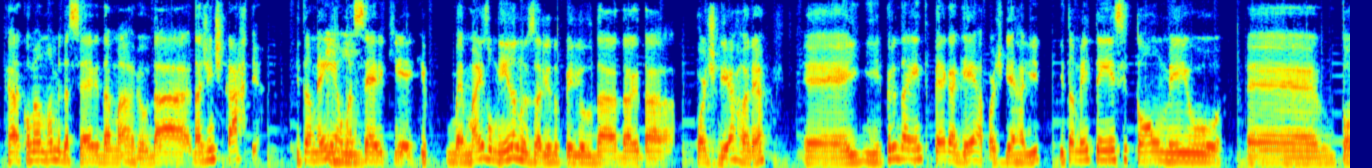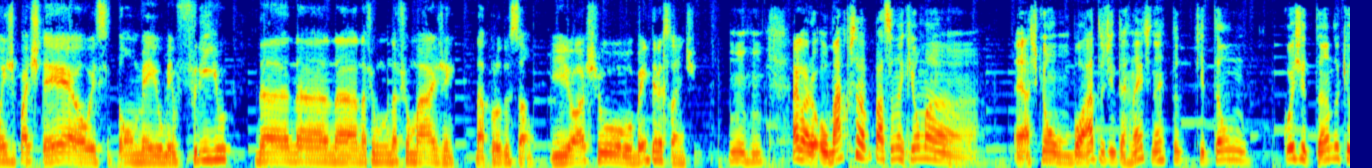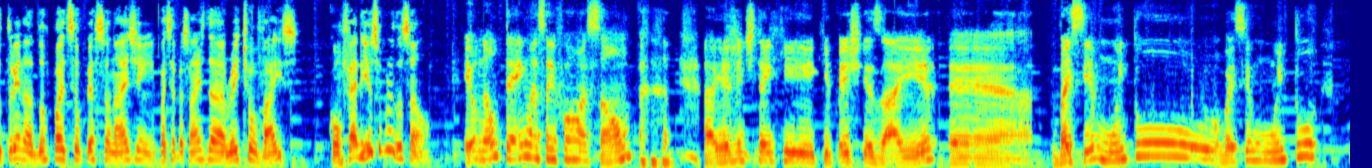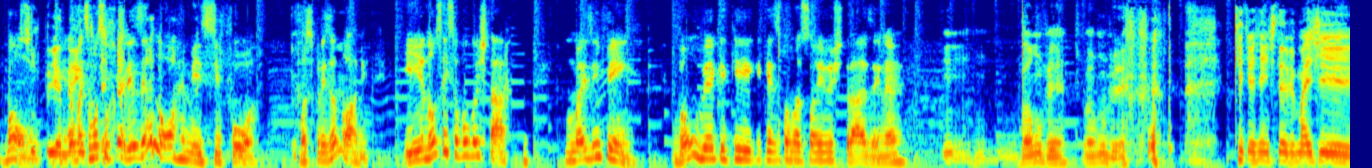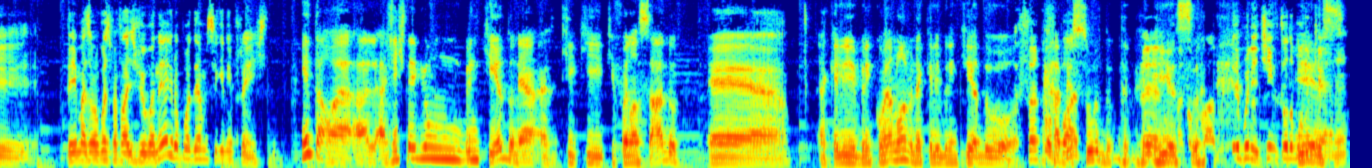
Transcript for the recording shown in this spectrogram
Cara, como é o nome da série da Marvel? Da, da Gente Carter. Que também uhum. é uma uhum. série que, que é mais ou menos ali do período da, da, da pós-guerra, né? É, e, e Prudente pega a guerra, pós-guerra ali, e também tem esse tom meio. É, tons de pastel, esse tom meio, meio frio, na, na, na, na, film, na filmagem da produção. E eu acho bem interessante. Uhum. Agora, o Marcos está passando aqui uma. É, acho que é um boato de internet, né? Que estão cogitando que o treinador pode ser o personagem. Pode ser personagem da Rachel Weisz. Confere isso, produção. Eu não tenho essa informação. aí a gente tem que, que pesquisar aí. É... Vai ser muito. Vai ser muito. Bom, é, vai ser uma surpresa enorme se for. Uma surpresa enorme. E não sei se eu vou gostar. Mas enfim, vamos ver o que, que, que as informações nos trazem, né? Uhum. Vamos ver, vamos ver. O que, que a gente teve mais de. Tem mais alguma coisa para falar de Viúva Negra ou podemos seguir em frente? Então, a, a, a gente teve um brinquedo, né, que, que, que foi lançado. É, Aquele brinco, como é o nome daquele brinquedo Funko cabeçudo? É, Isso. Aquele bonitinho que todo mundo Isso. quer, né?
